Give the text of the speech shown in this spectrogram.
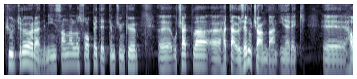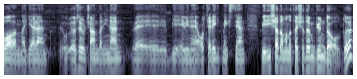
kültürü öğrendim, insanlarla sohbet ettim. Çünkü e, uçakla e, hatta özel uçağından inerek e, havaalanına gelen özel uçağından inen ve e, bir evine, otele gitmek isteyen bir iş adamını taşıdığım gün de oldu.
